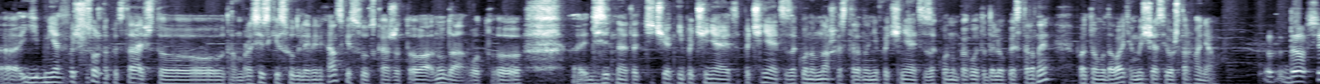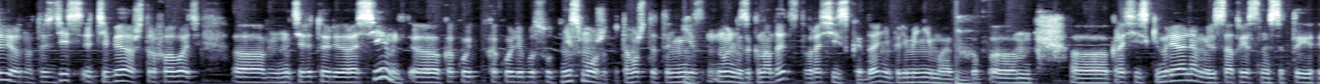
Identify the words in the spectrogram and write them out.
э, мне очень сложно представить, что там российский суд или американский суд скажет, ну да, вот э, действительно этот человек не подчиняется, подчиняется законам нашей страны, не подчиняется законам какой-то далекой страны, поэтому давайте мы сейчас его штрафанем. Да, все верно. То есть здесь тебя штрафовать э, на территории России э, какой, какой-либо суд не сможет, потому что это не, ну, не законодательство российское, да, неприменимое к, э, э, к российским реалиям, или, соответственно, если ты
